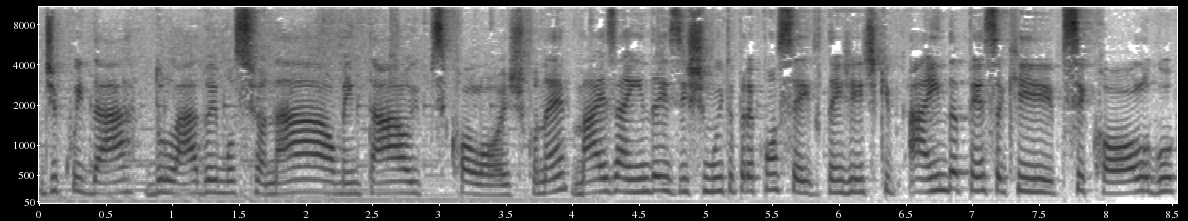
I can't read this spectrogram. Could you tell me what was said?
de cuidar do lado emocional, mental e psicológico, né? Mas ainda existe muito preconceito. Tem gente que ainda pensa que psicólogo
